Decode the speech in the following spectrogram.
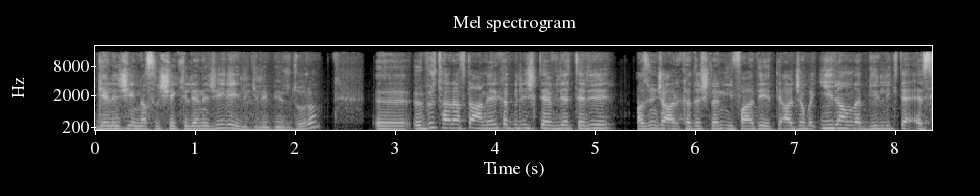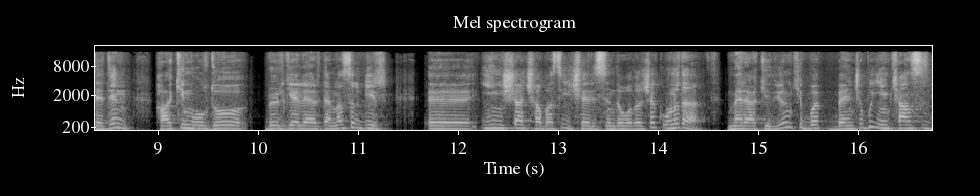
geleceğin nasıl şekilleneceğiyle ilgili bir durum. Ee, öbür tarafta Amerika Birleşik Devletleri az önce arkadaşların ifade etti. Acaba İran'la birlikte Esed'in hakim olduğu bölgelerde nasıl bir e, inşa çabası içerisinde olacak onu da merak ediyorum ki bu, bence bu imkansız.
